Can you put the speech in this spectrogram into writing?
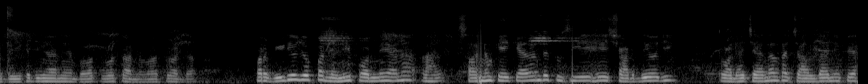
ਦੇਖਦੀਆਂ ਨੇ ਬਹੁਤ ਬਹੁਤ ਧੰਨਵਾਦ ਤੁਹਾਡਾ। ਪਰ ਵੀਡੀਓ ਜੋ ਆਪਾਂ ਨਵੀਂ ਪਾਉਂਦੇ ਆ ਨਾ ਸਾਨੂੰ ਕਈ ਕਹਿ ਦਿੰਦੇ, ਤੁਸੀਂ ਇਹ ਛੱਡ ਦਿਓ ਜੀ। ਤੁਹਾਡਾ ਚੈਨਲ ਤਾਂ ਚੱਲਦਾ ਨਹੀਂ ਪਿਆ।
